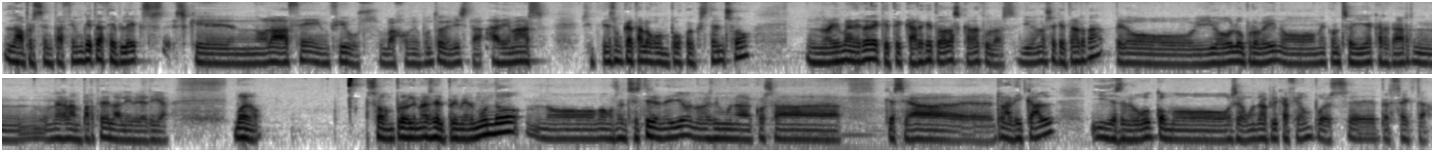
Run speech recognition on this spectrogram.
la presentación que te hace Plex es que no la hace Infuse, bajo mi punto de vista. Además, si tienes un catálogo un poco extenso, no hay manera de que te cargue todas las carátulas. Yo no sé qué tarda, pero yo lo probé y no me conseguía cargar una gran parte de la librería. Bueno, son problemas del primer mundo, no vamos a insistir en ello, no es ninguna cosa que sea eh, radical y desde luego como segunda aplicación pues eh, perfecta,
